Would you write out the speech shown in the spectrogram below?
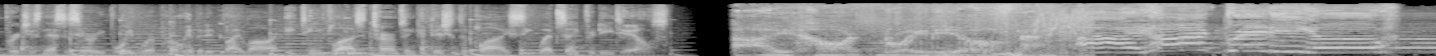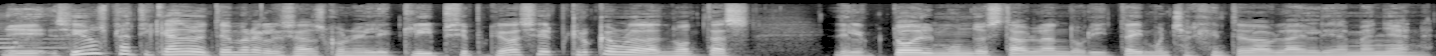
No purchase necessary. Void where prohibited by law. 18 plus terms and conditions apply. See website for details. iHeartRadio. Eh, seguimos platicando de temas relacionados con el eclipse, porque va a ser, creo que una de las notas de lo que todo el mundo está hablando ahorita y mucha gente va a hablar el día de mañana.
